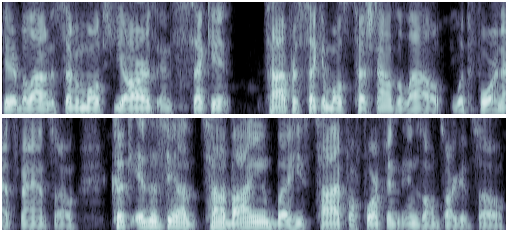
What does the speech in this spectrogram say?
they're allowing the seven most yards and second tied for second most touchdowns allowed with four in that span. So Cook isn't seeing a ton of volume, but he's tied for fourth in end zone targets. So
